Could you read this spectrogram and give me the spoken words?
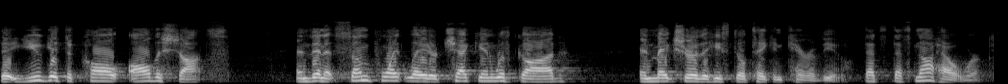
that you get to call all the shots and then at some point later check in with God and make sure that He's still taking care of you. That's, that's not how it works.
